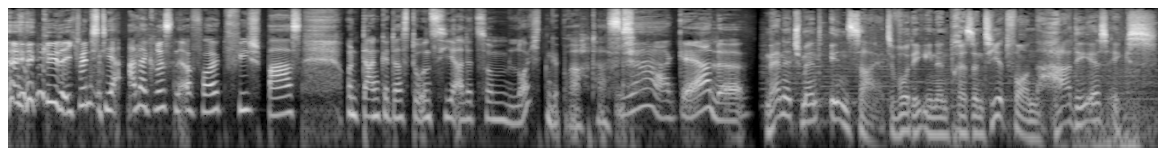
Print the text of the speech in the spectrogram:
Kühle, ich wünsche dir allergrößten Erfolg, viel Spaß und danke, dass du uns hier alle zum Leuchten gebracht hast. Ja, gerne. Management Insight wurde Ihnen präsentiert von HDSX.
